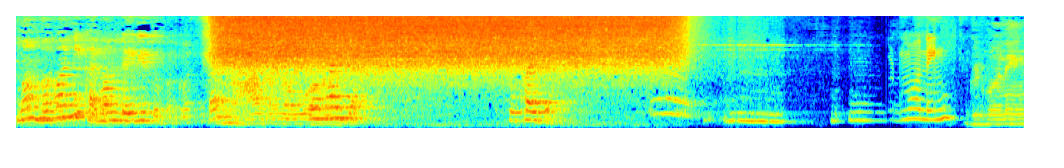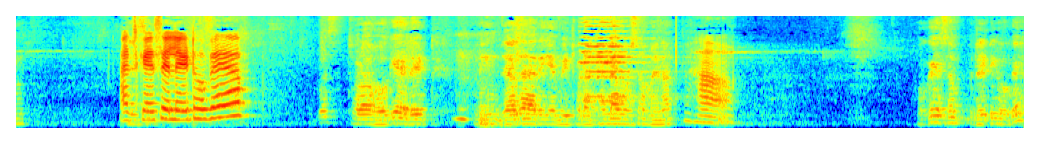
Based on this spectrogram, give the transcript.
મમ ભગવાન નહીં મમ દઈ દીધું ભગવાન સુખાઈ જાય સુખાઈ જાય मॉर्निंग गुड मॉर्निंग आज कैसे लेट हो गए आप? बस थोड़ा हो गया लेट नींद ज़्यादा आ रही है अभी थोड़ा ठंडा मौसम है ना? हाँ। हो गए सब? रेडी हो गए?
